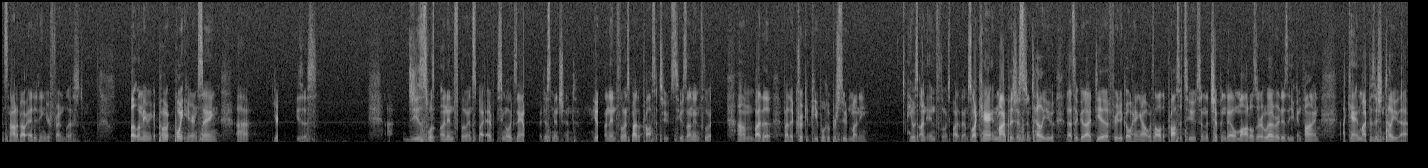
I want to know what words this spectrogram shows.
It's not about editing your friend list. But let me make a po- point here in saying, uh, you're Jesus. Uh, Jesus was uninfluenced by every single example I just mentioned. He was uninfluenced by the prostitutes. He was uninfluenced um, by the by the crooked people who pursued money. He was uninfluenced by them. So I can't, in my position, tell you that's a good idea for you to go hang out with all the prostitutes and the Chippendale models or whoever it is that you can find. I can't, in my position, tell you that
